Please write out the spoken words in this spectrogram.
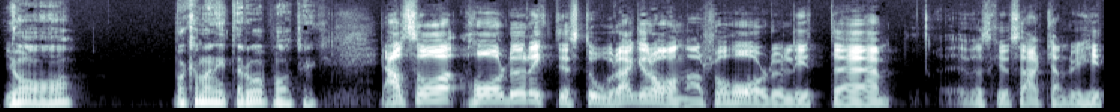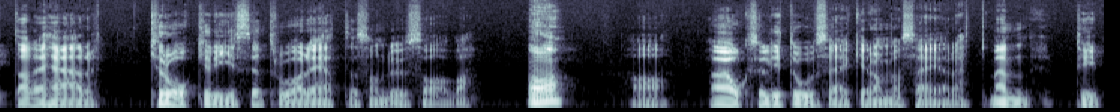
Ja. Vad kan man hitta då Patrik? Alltså har du riktigt stora granar så har du lite, eh, vad ska vi säga, kan du hitta det här kråkriset tror jag det heter som du sa va? Ja. Ja, jag är också lite osäker om jag säger rätt, men typ.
